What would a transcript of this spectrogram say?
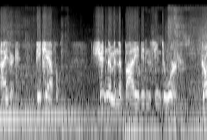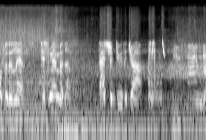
Isaac, be careful. Shooting them in the body didn't seem to work. Go for the limbs. Dismember them. That should do the job. Conserve ammo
